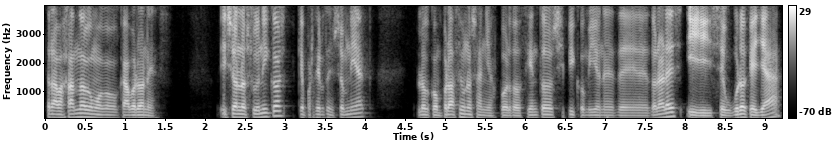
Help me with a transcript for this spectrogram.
trabajando como cabrones. Y son los únicos que, por cierto, Insomniac lo compró hace unos años por 200 y pico millones de dólares y seguro que ya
